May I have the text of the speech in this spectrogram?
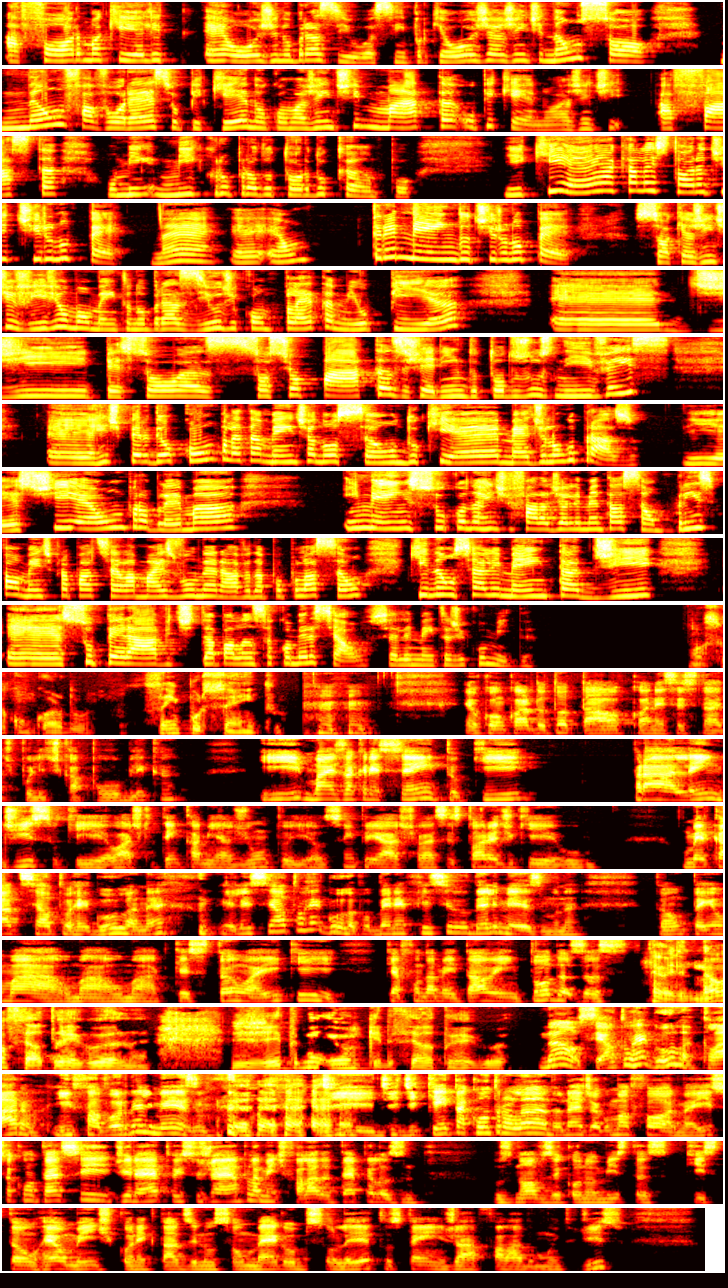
a forma que ele é hoje no Brasil, assim, porque hoje a gente não só não favorece o pequeno, como a gente mata o pequeno, a gente afasta o mi microprodutor do campo. E que é aquela história de tiro no pé, né? É, é um tremendo tiro no pé. Só que a gente vive um momento no Brasil de completa miopia, é, de pessoas sociopatas gerindo todos os níveis. É, a gente perdeu completamente a noção do que é médio e longo prazo. E este é um problema imenso quando a gente fala de alimentação, principalmente para a parcela mais vulnerável da população, que não se alimenta de é, superávit da balança comercial, se alimenta de comida. Nossa, eu concordo 100%. eu concordo total com a necessidade de política pública. E mais acrescento que, para além disso, que eu acho que tem que caminhar junto, e eu sempre acho, essa história de que o o mercado se autorregula, né? Ele se autorregula para o benefício dele mesmo, né? Então tem uma, uma, uma questão aí que, que é fundamental em todas as. Ele não se autorregula, né? De jeito nenhum que ele se autorregula. Não, se autorregula, claro, em favor dele mesmo, de, de, de, quem está controlando, né, de alguma forma. Isso acontece direto, isso já é amplamente falado até pelos os novos economistas que estão realmente conectados e não são mega obsoletos, têm já falado muito disso.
